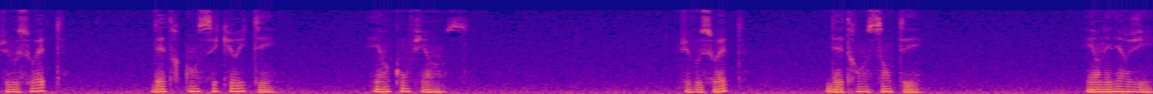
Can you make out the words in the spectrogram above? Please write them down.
Je vous souhaite d'être en sécurité et en confiance. Je vous souhaite d'être en santé et en énergie.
